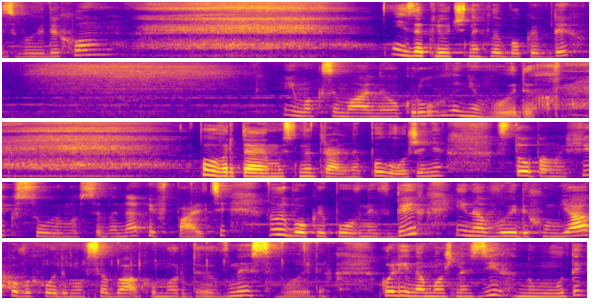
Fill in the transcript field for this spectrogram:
з видихом. І заключний глибокий вдих. І максимальне округлення, видих. Повертаємось в нейтральне положення, стопами фіксуємо себе на півпальці, глибокий повний вдих і на видиху м'яко виходимо в собаку мордою вниз, видих. Коліна можна зігнути.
